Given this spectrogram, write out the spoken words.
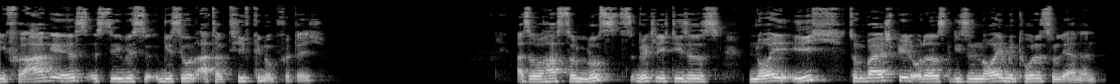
Die Frage ist, ist die Vision attraktiv genug für dich? Also hast du Lust, wirklich dieses neue Ich zum Beispiel oder diese neue Methode zu lernen?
